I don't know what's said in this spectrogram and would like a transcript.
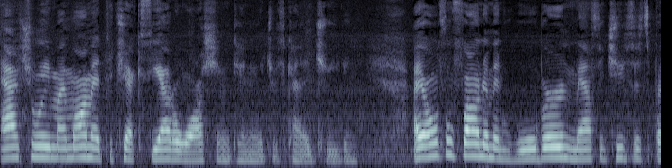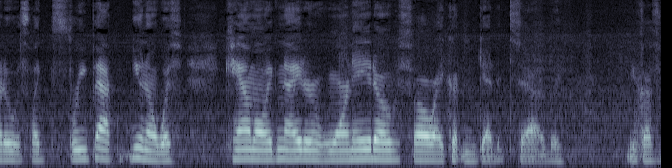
actually, my mom had to check Seattle, Washington, which was kind of cheating. I also found them in Woburn, Massachusetts, but it was like three pack, you know, with camo Ignitor, Warnado, so I couldn't get it sadly because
